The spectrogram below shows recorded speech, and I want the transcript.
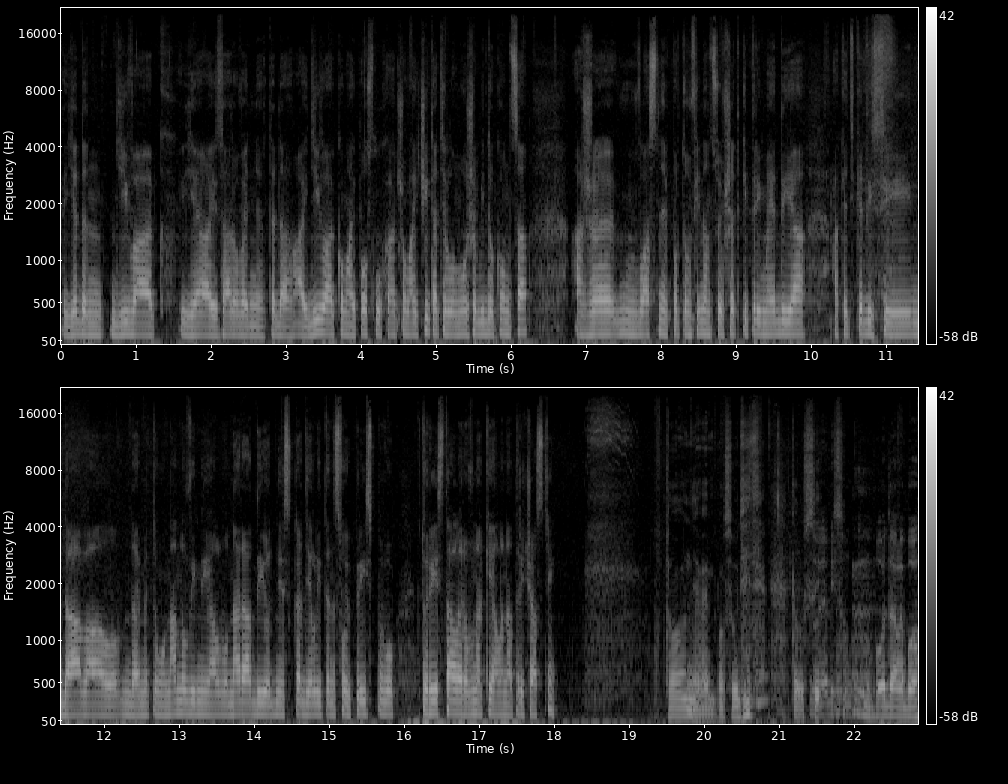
jeden divák je aj zároveň teda aj divákom, aj poslucháčom, aj čitateľom môže byť dokonca a že vlastne potom financuje všetky tri médiá a keď kedysi dával, dajme tomu na noviny alebo na rádio, dneska delí ten svoj príspevok, ktorý je stále rovnaký, ale na tri časti? To neviem posúdiť. To už si... No ja by som povedal, lebo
